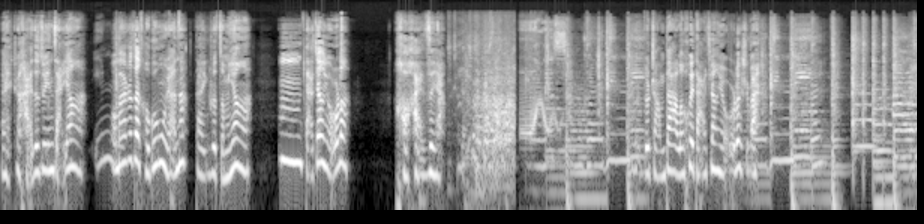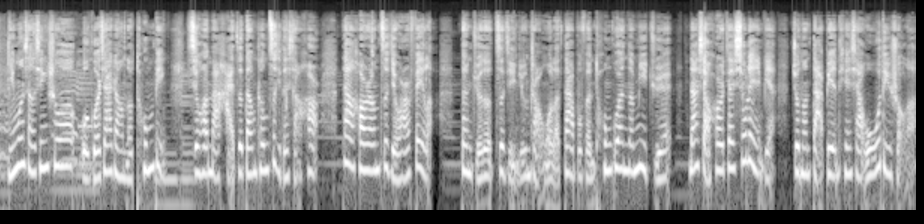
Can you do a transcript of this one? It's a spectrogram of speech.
哎，这孩子最近咋样啊？我妈说在考公务员呢。大姨说怎么样啊？嗯，打酱油了，好孩子呀，都长大了会打酱油了是吧？”柠檬小新说：“我国家长的通病，喜欢把孩子当成自己的小号，大号让自己玩废了，但觉得自己已经掌握了大部分通关的秘诀，拿小号再修炼一遍，就能打遍天下无敌手了。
